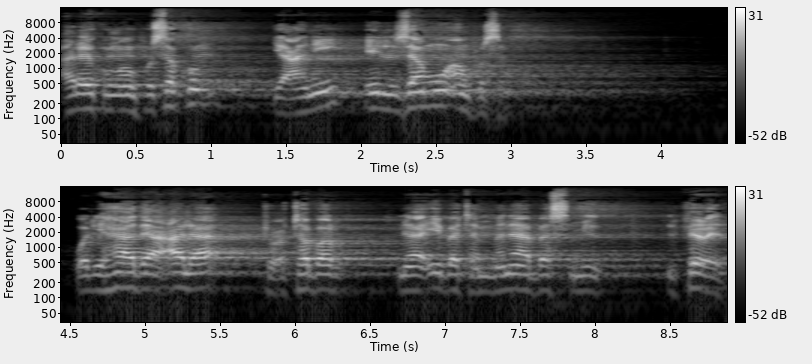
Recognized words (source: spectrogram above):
عليكم أنفسكم يعني إلزموا أنفسكم. ولهذا على تعتبر نائبة مناب اسم الفعل.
